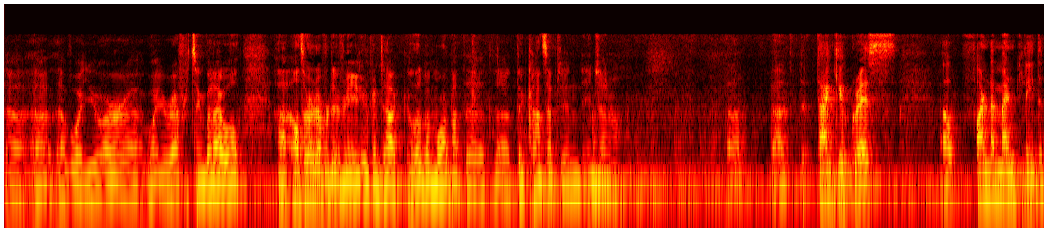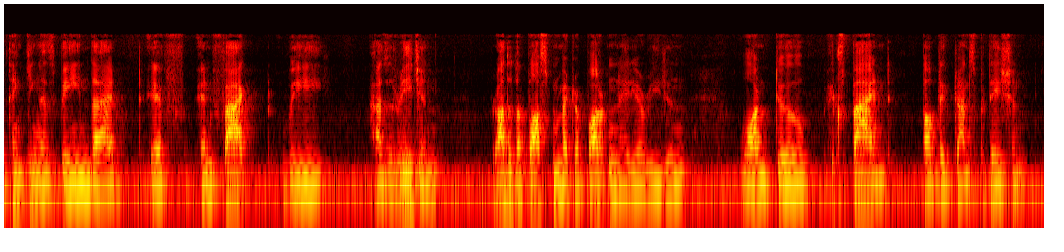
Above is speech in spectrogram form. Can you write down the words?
uh, uh, of what you are uh, what you're referencing. But I will uh, I'll turn it over to Vineet, who can talk a little bit more about the the, the concept in, in general. Uh, uh, th- thank you, Chris. Fundamentally, the thinking has been that if, in fact, we, as a region, rather the Boston metropolitan area region, want to expand public transportation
